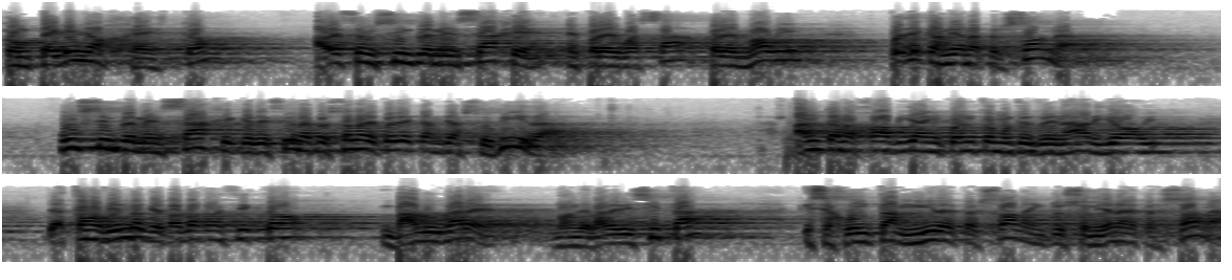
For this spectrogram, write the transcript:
con pequeños gestos, a veces un simple mensaje por el WhatsApp, por el móvil, puede cambiar a una persona. Un simple mensaje que decía una persona le puede cambiar su vida. Antes mejor había encuentros multitudinarios. Ya estamos viendo que el Papa Francisco va a lugares donde va de visita y se juntan miles de personas, incluso millones de personas.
